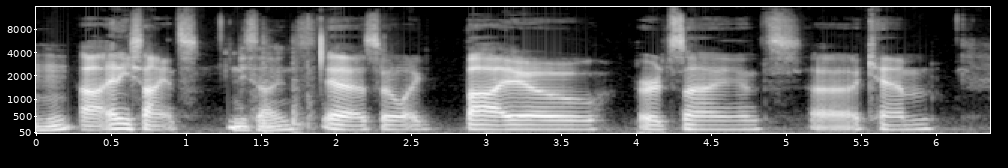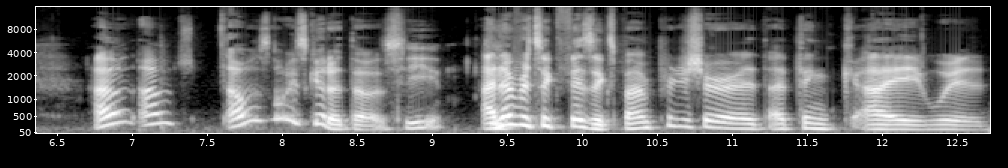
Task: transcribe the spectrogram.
Mhm. uh, any science. Any science? Yeah, so like bio, earth science, uh, chem. I, I was I was always good at those. See, I never took physics, but I'm pretty sure I think I would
